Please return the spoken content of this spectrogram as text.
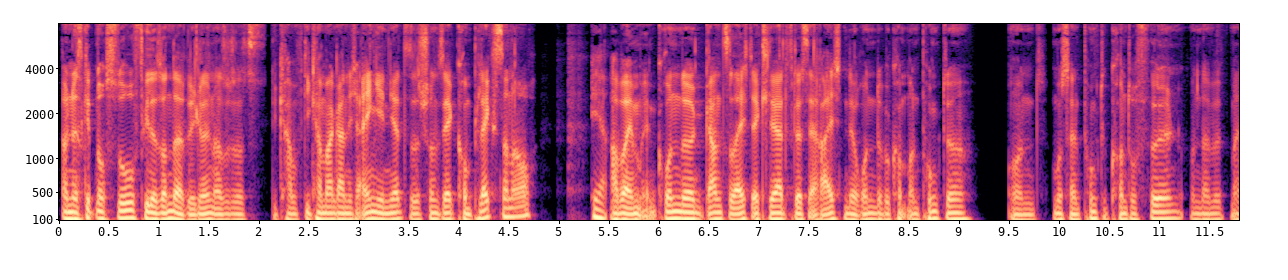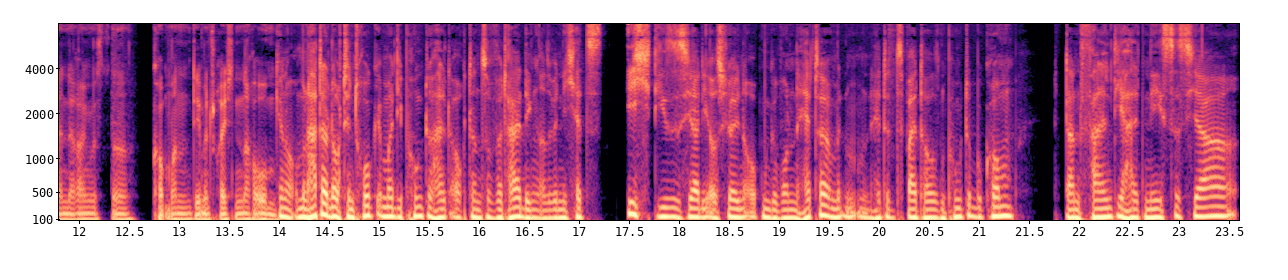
Und es gibt noch so viele Sonderregeln, also das, die, kann, die kann man gar nicht eingehen jetzt. Das ist schon sehr komplex dann auch. Ja. Aber im, im Grunde ganz leicht erklärt, für das Erreichen der Runde bekommt man Punkte und muss sein Punktekonto füllen und dann wird man in der Rangliste, kommt man dementsprechend nach oben. Genau. Und man hat halt auch den Druck, immer die Punkte halt auch dann zu verteidigen. Also wenn ich jetzt ich dieses Jahr die Australian Open gewonnen hätte, mit, hätte 2000 Punkte bekommen, dann fallen die halt nächstes Jahr,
